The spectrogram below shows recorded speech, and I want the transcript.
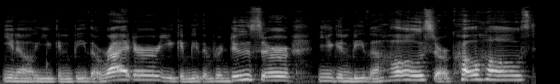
You know, you can be the writer, you can be the producer, you can be the host or co host.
